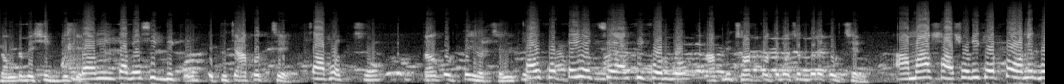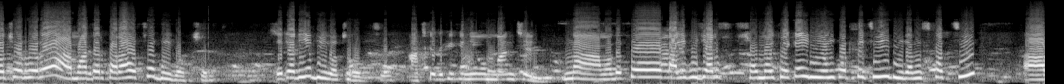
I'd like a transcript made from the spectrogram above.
দামটা বেশির দিকে? দামটা বেশির দিকে। একটু চাপ হচ্ছে? চাপ হচ্ছে। তাও করতেই হচ্ছে তাও করতেই হচ্ছে আর কি করব? আপনি ছট কত বছর ধরে করছেন? আমার শাশুড়ি করতো অনেক বছর ধরে আমাদের করা হচ্ছে দুই বছর। এটা নিয়ে দুই বছর হচ্ছে। আজকে থেকে কি নিয়ম মানছেন? না আমাদের তো কালী পূজার সময় থেকেই নিয়ম করতেছি নিরামিষ খাচ্ছি। আর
